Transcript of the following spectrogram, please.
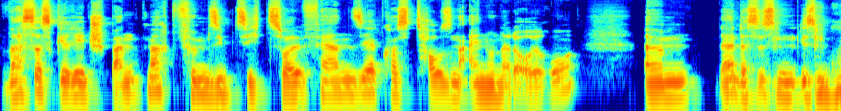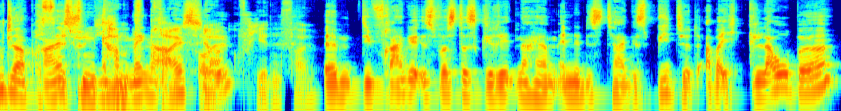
Was das Gerät spannend macht, 75 Zoll Fernseher, kostet 1100 Euro. Ähm, ja, das ist ein, ist ein guter Preis das ist ein Kampfpreis, ja, auf jeden Fall. Ähm, die Frage ist, was das Gerät nachher am Ende des Tages bietet. Aber ich glaube,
